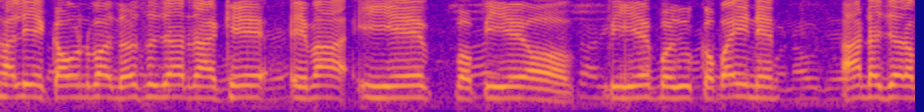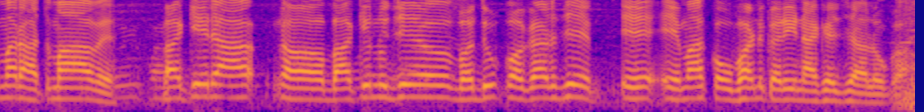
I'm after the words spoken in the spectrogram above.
ખાલી એકાઉન્ટમાં દસ હજાર નાખે એમાં ઈએ પીએ પીએ બધું કપાઈને આઠ હજાર અમારા હાથમાં આવે. બાકી બાકીનું જે વધુ પગાર છે એ એમાં કૌભાંડ કરી નાખે છે આ લોકો.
